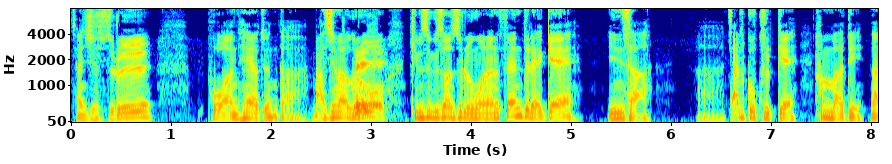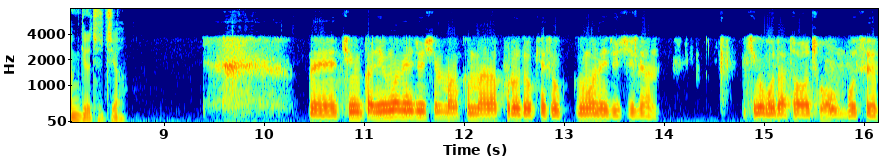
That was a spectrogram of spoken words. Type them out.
잔실수를 보완해야 된다. 마지막으로 네. 김승규 선수를 응원하는 팬들에게 인사, 아, 짧고 굵게 한마디 남겨주죠. 네, 지금까지 응원해주신 만큼만 앞으로도 계속 응원해주시면 지금보다 더 좋은 모습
